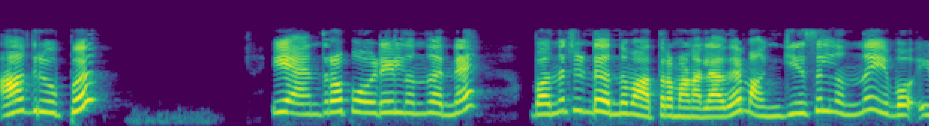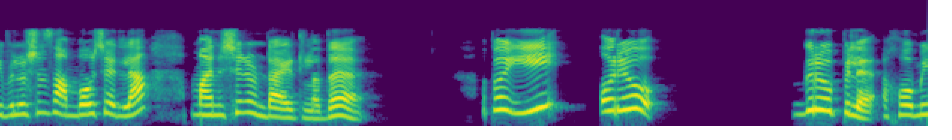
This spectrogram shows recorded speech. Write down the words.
ആ ഗ്രൂപ്പ് ഈ ആന്ത്രോപോയിഡയിൽ നിന്ന് തന്നെ വന്നിട്ടുണ്ട് എന്ന് മാത്രമാണ്. അല്ലാതെ മങ്കീസിൽ നിന്ന് ഇവോ ഇവല്യൂഷൻ സംഭവിച്ചില്ല മനുഷ്യനുണ്ടായിട്ടുള്ളത്. അപ്പൊ ഈ ഒരു ഗ്രൂപ്പിൽ ഹോമി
